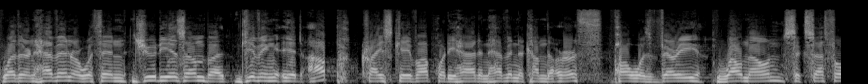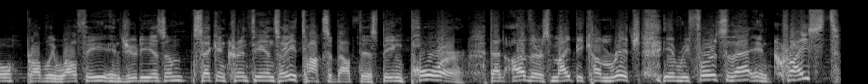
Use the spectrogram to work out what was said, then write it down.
whether in heaven or within Judaism, but giving it up. Christ gave up what he had in heaven to come to earth. Paul was very well known, successful, probably wealthy in Judaism. 2 Corinthians 8 talks about this, being poor that others might become rich. It refers to that in Christ,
